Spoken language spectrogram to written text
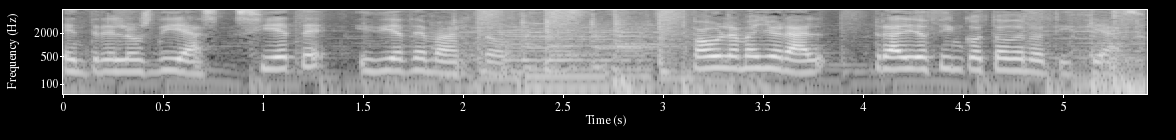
entre los días 7 y 10 de marzo. Paula Mayoral, Radio 5 Todo Noticias.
